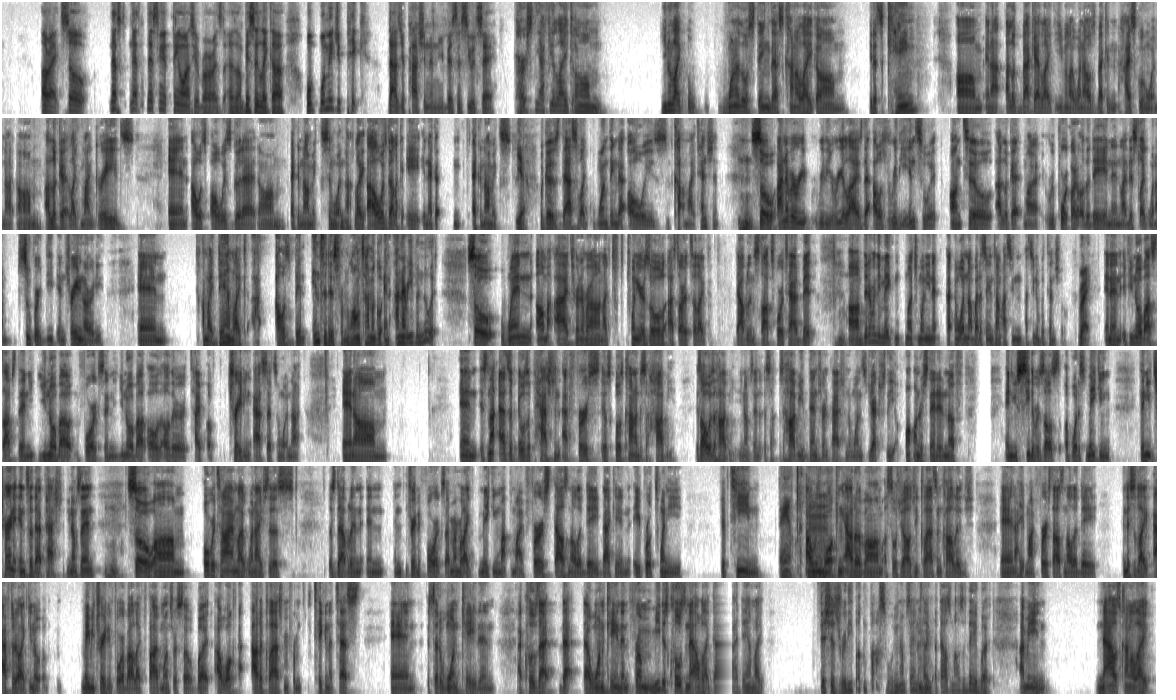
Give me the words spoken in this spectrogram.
All right. So next next next thing I want to hear, bro, is, is um, basically like uh what, what made you pick that as your passion in your business, you would say? personally i feel like um you know like one of those things that's kind of like um it just came um and I, I look back at like even like when i was back in high school and whatnot um i look at like my grades and i was always good at um economics and whatnot like i always got like an a in eco- in economics Yeah. because that's like one thing that always caught my attention Mhm. so i never re- really realized that i was really into it until i look at my report card the other day and then like this like when i'm super deep in trading already and I'm like, damn, like I, I was been into this from a long time ago and I never even knew it. So when um I turned around like tw- 20 years old, I started to like dabble in stocks for a tad bit. Mhm. Um, didn't really make much money and whatnot, but at the same time, I seen I seen the potential. Right. And then if you know about stocks, then you know about forex and you know about all the other type of trading assets and whatnot. And um, and it's not as if it was a passion at first. It was it was kind of just a hobby. It's always a hobby. You know what I'm saying? It's a, it's a hobby, then turn passion. Once you actually understand it enough and you see the results of what it's making, then you turn it into that passion. You know what I'm saying? Mhm. So um over time, like when I used to just, just dabble in, in, in trading forex, I remember like making my, my first thousand dollar day back in April 2015. Damn. I was Mm. walking out of um a sociology class in college and I hit my first thousand dollar day. And this is like after like, you know, maybe trading for about like five months or so. But I walked out of class from, from taking a test and it said 1K. Then I closed that that that 1K. And then from me just closing that, I was like, God damn, like this is really fucking possible. You know what I'm saying? It's like mm-hmm. a thousand dollars a day. But I mean, now it's kind of like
